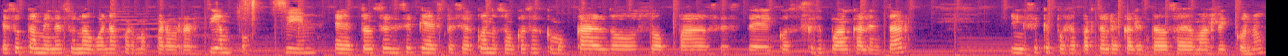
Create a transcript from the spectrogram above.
Eso también es una buena forma para ahorrar tiempo. Sí, Entonces dice que en especial cuando son cosas como caldos, sopas, este, cosas que se puedan calentar. Y dice que pues aparte el recalentado sabe más rico, ¿no?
